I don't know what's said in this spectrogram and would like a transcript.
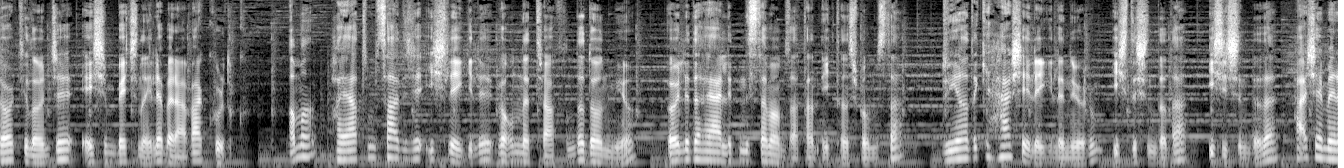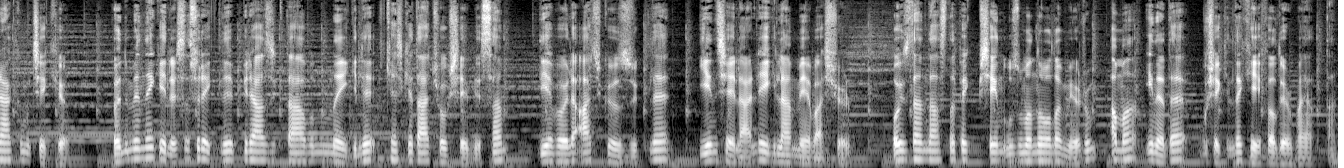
4 yıl önce eşim Beçina ile beraber kurduk. Ama hayatım sadece işle ilgili ve onun etrafında dönmüyor. Öyle de hayal edin istemem zaten ilk tanışmamızda. Dünyadaki her şeyle ilgileniyorum. İş dışında da, iş içinde de. Her şey merakımı çekiyor. Önüme ne gelirse sürekli birazcık daha bununla ilgili keşke daha çok şey bilsem diye böyle aç gözlükle yeni şeylerle ilgilenmeye başlıyorum. O yüzden de aslında pek bir şeyin uzmanı olamıyorum ama yine de bu şekilde keyif alıyorum hayattan.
